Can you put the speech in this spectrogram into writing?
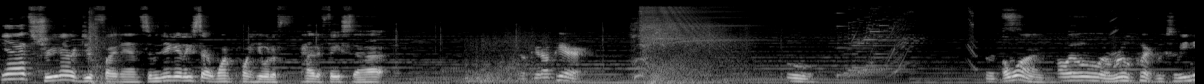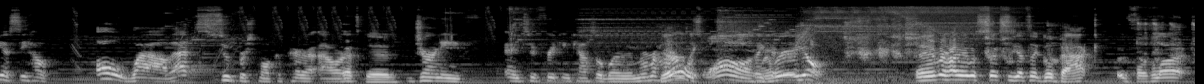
Yeah, that's true. You never do finance. I mean, I think at least at one point he would have had to face that. Look get up here. Ooh. So A one. Oh, wait, wait, wait, real quick, because we need to see how. Oh wow, that's super small compared to our That's good. journey into freaking Castle Oblivion. Remember how That it was was long. like, remember? like yo, remember how it was sucks? You have to like, go back and forth a lot.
